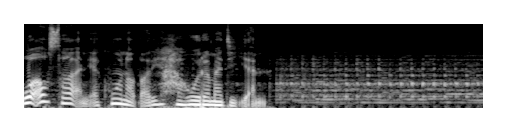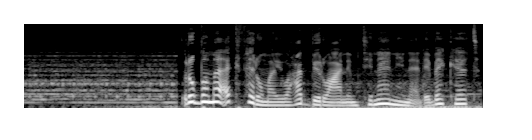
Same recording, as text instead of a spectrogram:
وأوصى أن يكون ضريحه رمادياً. ربما أكثر ما يعبر عن امتناننا لبيكت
